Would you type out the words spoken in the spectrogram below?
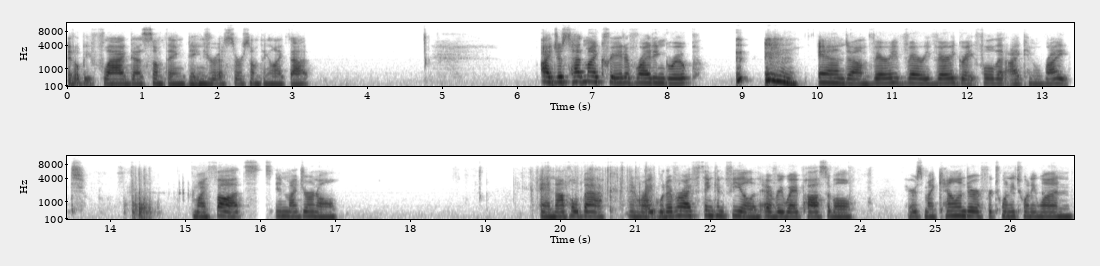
it'll be flagged as something dangerous or something like that. I just had my creative writing group and um, very, very, very grateful that I can write my thoughts in my journal and not hold back and write whatever I think and feel in every way possible. Here's my calendar for 2021,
